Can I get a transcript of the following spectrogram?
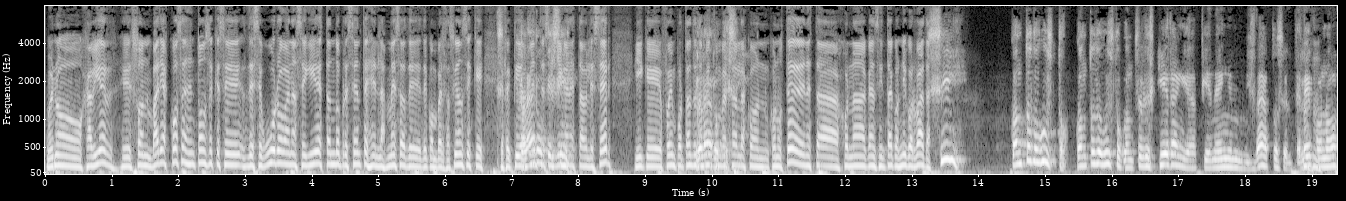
Bueno, Javier, eh, son varias cosas entonces que se, de seguro van a seguir estando presentes en las mesas de, conversación, si es que efectivamente se llegan a establecer y que fue importante también conversarlas con, con ustedes en esta jornada acá en Sin Tacos ni Corbata. Sí, con todo gusto, con todo gusto, cuando ustedes quieran, ya tienen mis datos, el teléfono.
